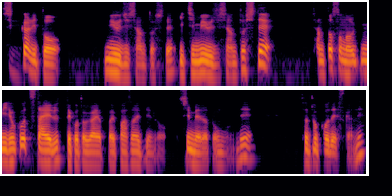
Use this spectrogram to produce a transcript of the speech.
しっかりとミュージシャンとして、一ミュージシャンとして、ちゃんとその魅力を伝えるってことがやっぱりパーソナリティの使命だと思うんで、そういうとこですかね？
